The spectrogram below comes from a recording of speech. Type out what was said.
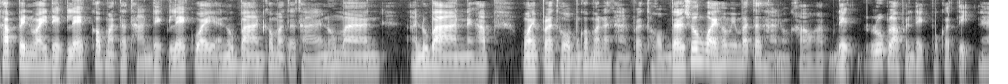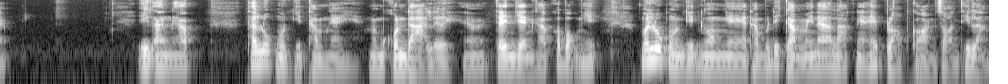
ถ้าเป็นวัยเด็กเล็กก็มาตรฐานเด็กเล็กวัยอนุบาลก็มาตรฐานอนุบาล อนุบาลนะครับ วัยประถมก็มาตรฐานประถม แต่ช่วงวัยเขามีมาตรฐานของเขาครับ เด็กลูกเราเป็นเด็กปกตินะครับอีกอันครับ ถ้าลูกหงุดหงิดทำไงมันคนด่าเลยใจเย็นครับเขาบอกงี้ เมื่อลูกหงุดหงิดงองแงทำพฤติกรรมไม่น่ารักเนี่ยให้ปลอบก่อนสอนที่หลัง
